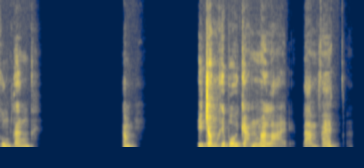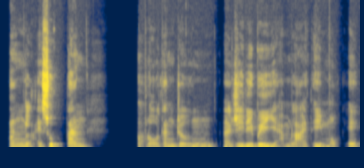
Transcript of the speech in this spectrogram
cũng tăng. Thì trong cái bối cảnh mà lại lạm phát tăng, lãi suất tăng, tốc độ tăng trưởng, à, GDP giảm lại thì một cái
